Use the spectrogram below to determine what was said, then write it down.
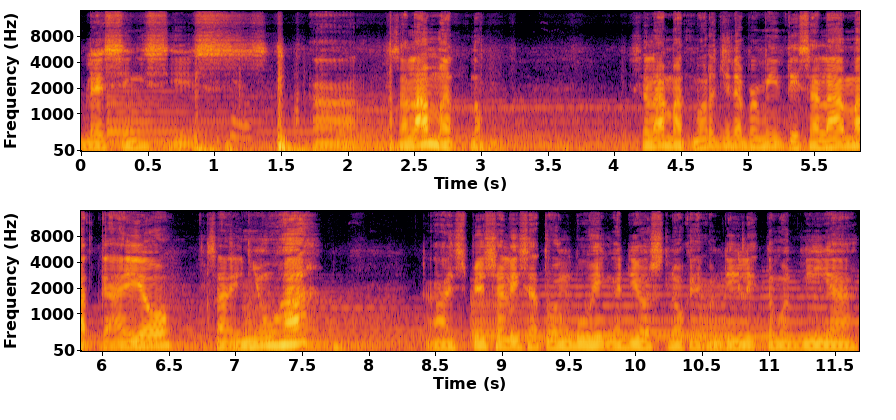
blessings is ah salamat no. Salamat mo na perminti. Salamat kaayo sa inyuha. Ah, especially sa tuwang buhi nga Dios no kay kung dili tungod niya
